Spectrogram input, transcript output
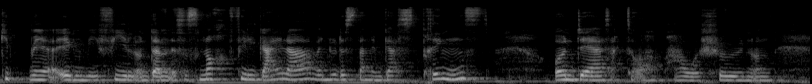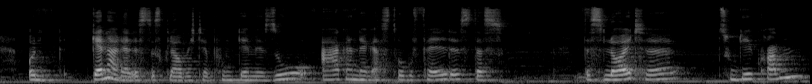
gibt mir irgendwie viel. Und dann ist es noch viel geiler, wenn du das dann dem Gast bringst und der sagt so, oh, wow, schön. Und Und generell ist das, glaube ich, der Punkt, der mir so arg an der Gastro gefällt, ist, dass, dass Leute zu dir kommen,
